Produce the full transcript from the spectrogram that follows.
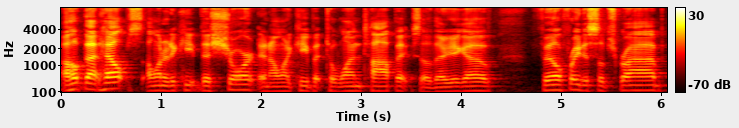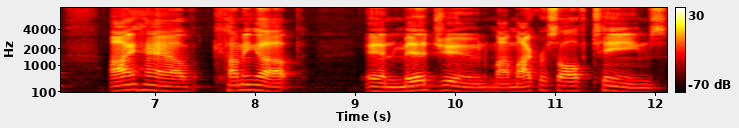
I hope that helps. I wanted to keep this short and I want to keep it to one topic. So there you go. Feel free to subscribe. I have coming up in mid June, my Microsoft Teams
